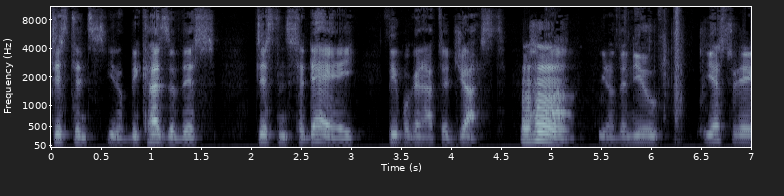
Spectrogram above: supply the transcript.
distance. You know, because of this distance today, people are going to have to adjust. Mm-hmm. Uh, you know, the new yesterday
